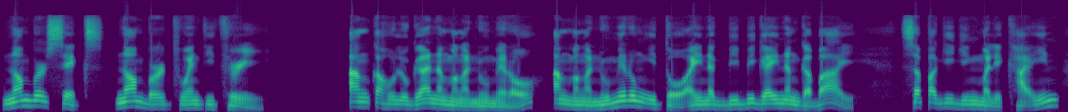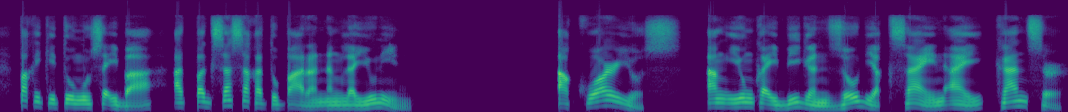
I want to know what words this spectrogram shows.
number 6, number 23. Ang kahulugan ng mga numero, ang mga numerong ito ay nagbibigay ng gabay sa pagiging malikhain, pakikitungo sa iba, at pagsasakatuparan ng layunin. Aquarius. Ang iyong kaibigan zodiac sign ay Cancer.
